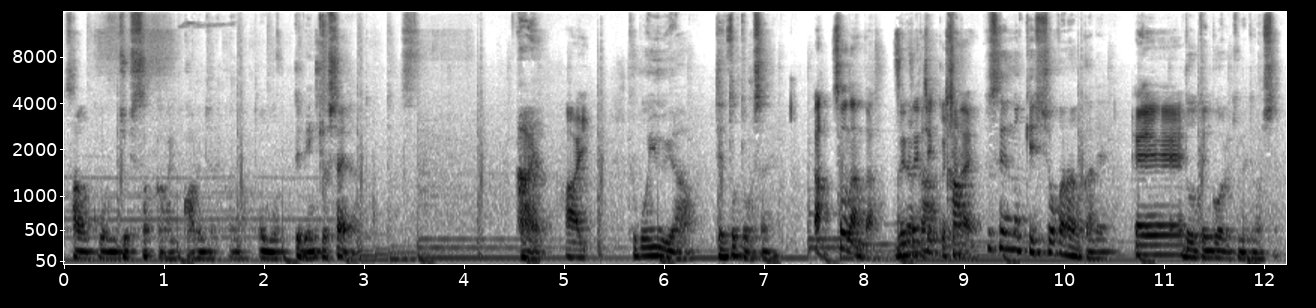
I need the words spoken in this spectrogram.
参考に女子サッカーが一個あるんじゃないかなと思って勉強したいなと思ってます。はい。はい。久保優也点取ってましたね。あそうなんだ。全然チェックしてない。カップ戦の決勝かなんかで同点ゴール決めてました。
